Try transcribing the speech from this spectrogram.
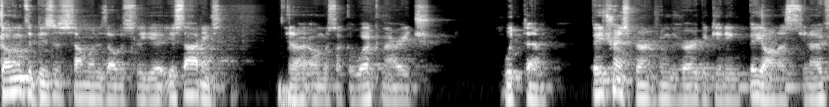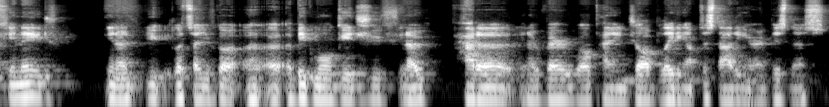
going into business. Someone is obviously you're starting you know, almost like a work marriage with them. Be transparent from the very beginning. Be honest. You know, if you need, you know, you let's say you've got a, a big mortgage, you've you know had a you know very well paying job leading up to starting your own business.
